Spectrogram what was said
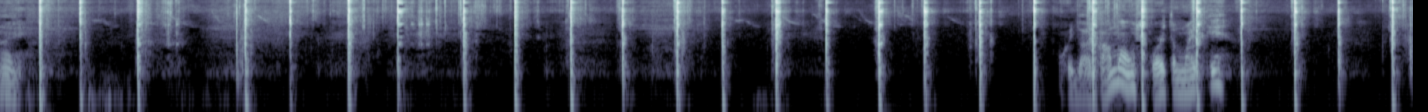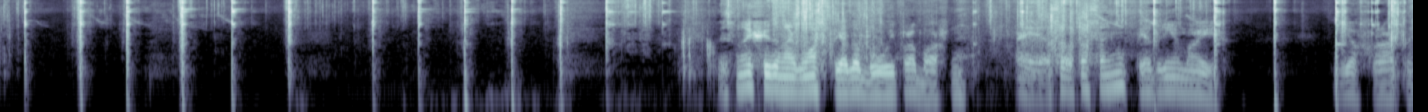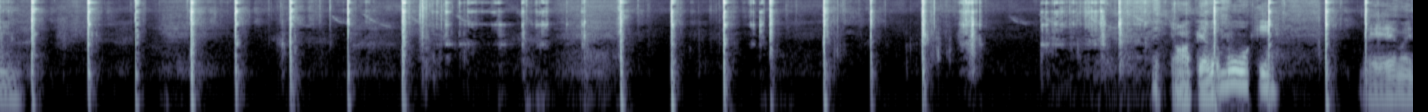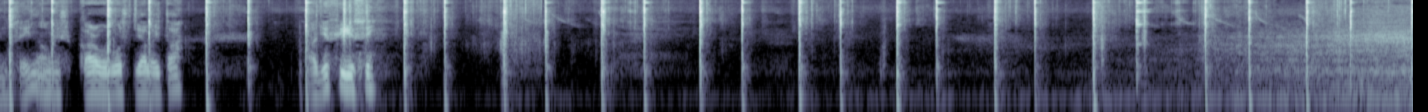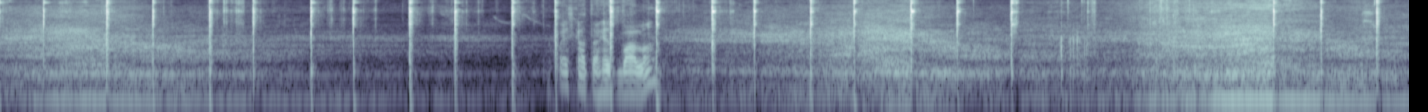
Aí. Cuidado com a mão, se corta mais que... Vê se nós chega em algumas pedras boas aí pra baixo, né? É, só tá saindo pedrinha mais... meia fraca ainda. Tem uma pedra boa aqui. É, mas não sei não. Esse cara, o rosto dela aí tá, tá difícil, hein? Que ela tá resbalando.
